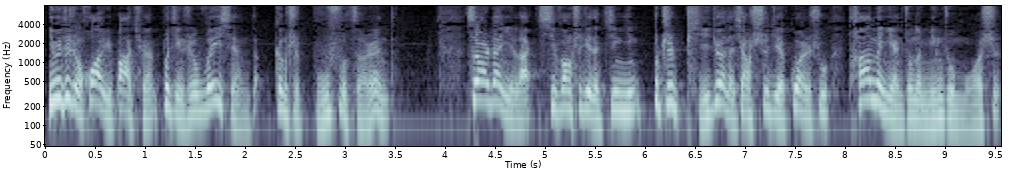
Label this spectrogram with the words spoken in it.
因为这种话语霸权不仅是危险的，更是不负责任的。自二战以来，西方世界的精英不知疲倦地向世界灌输他们眼中的民主模式。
